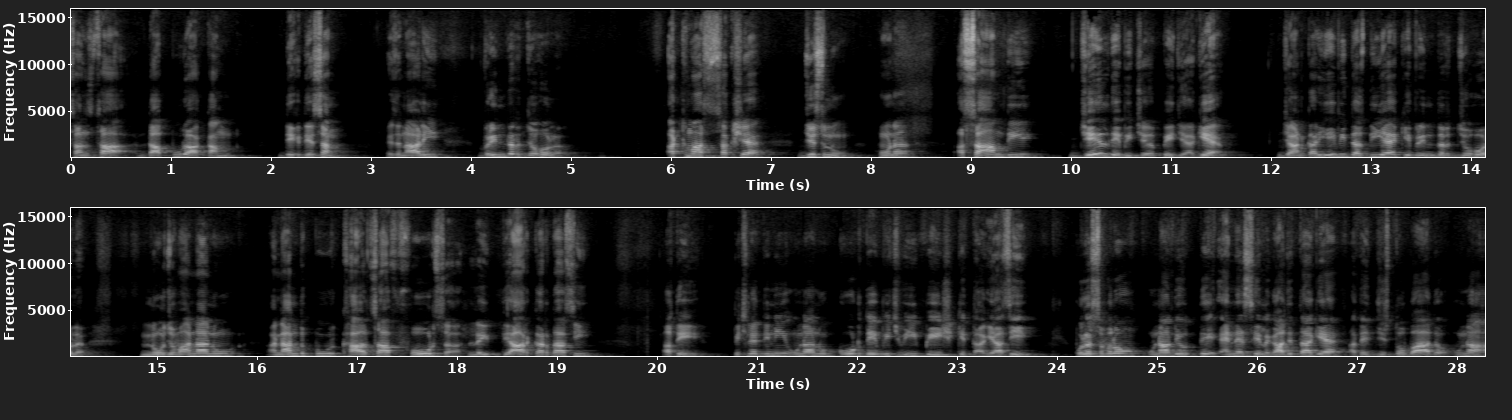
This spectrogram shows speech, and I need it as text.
ਸੰਸਥਾ ਦਾ ਪੂਰਾ ਕੰਮ ਦੇਖਦੇ ਸਨ ਇਸ ਨਾਲ ਹੀ ਵਰਿੰਦਰ ਜੋਹਲ ਅੱਠਵਾਂ ਸ਼ਖਸ ਹੈ ਜਿਸ ਨੂੰ ਹੁਣ ਅਸਾਮ ਦੀ ਜੇਲ੍ਹ ਦੇ ਵਿੱਚ ਭੇਜਿਆ ਗਿਆ। ਜਾਣਕਾਰੀ ਇਹ ਵੀ ਦੱਸਦੀ ਹੈ ਕਿ ਵਰਿੰਦਰ ਜੋਹਲ ਨੌਜਵਾਨਾਂ ਨੂੰ ਆਨੰਦਪੁਰ ਖਾਲਸਾ ਫੋਰਸ ਲਈ ਤਿਆਰ ਕਰਦਾ ਸੀ ਅਤੇ ਪਿਛਲੇ ਦਿਨੀ ਉਹਨਾਂ ਨੂੰ ਕੋਰਟ ਦੇ ਵਿੱਚ ਵੀ ਪੇਸ਼ ਕੀਤਾ ਗਿਆ ਸੀ। ਪੁਲਿਸ ਵੱਲੋਂ ਉਹਨਾਂ ਦੇ ਉੱਤੇ ਐਨਐਸਏ ਲਗਾ ਦਿੱਤਾ ਗਿਆ ਅਤੇ ਜਿਸ ਤੋਂ ਬਾਅਦ ਉਹਨਾਂ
